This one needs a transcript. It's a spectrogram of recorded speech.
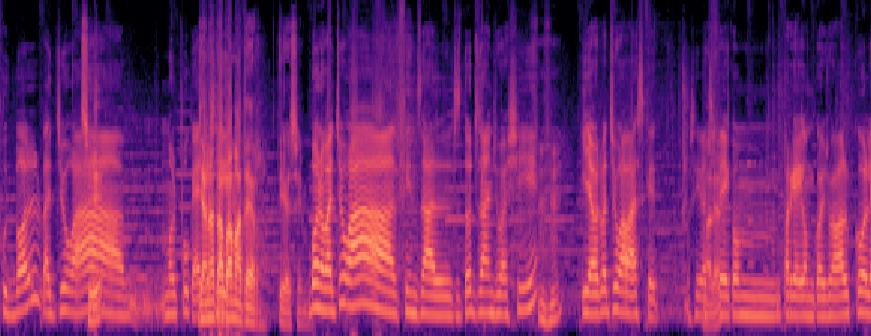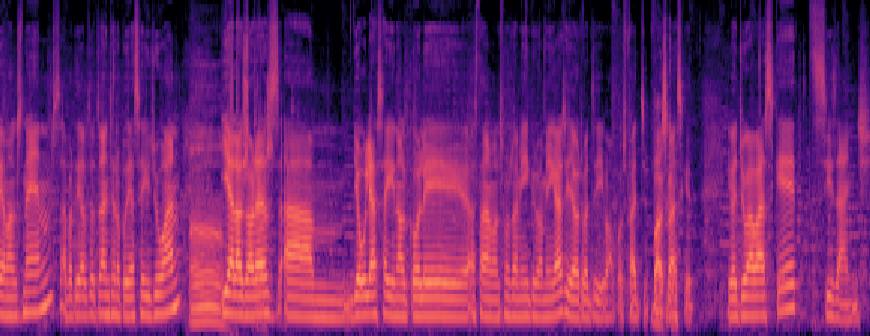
futbol vaig jugar Sí? molt poquet. Hi ha una o sigui, etapa amateur, diguéssim. Bueno, vaig jugar fins als 12 anys o així, Mhm. i llavors vaig jugar a bàsquet. O sigui, vaig Vale. fer com... Perquè com que jugava al col·le amb els nens, a partir dels 12 anys ja no podia seguir jugant, Ah, i aleshores um, jo volia seguir al col·le estant amb els meus amics o amigues, i llavors vaig dir, va, doncs faig, faig Bàsquet. bàsquet. I vaig jugar a bàsquet 6 anys.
